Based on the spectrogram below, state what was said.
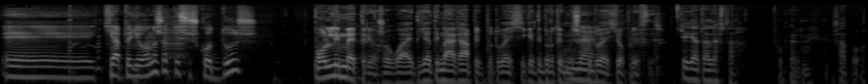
ε, και από το γεγονός ότι στους κοντούς Πολύ μέτριος ο White για την αγάπη που του έχει και την προτίμηση Ναι. που του έχει ο Πρίφτης. Και για τα λεφτά που παίρνει. Θα πω.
